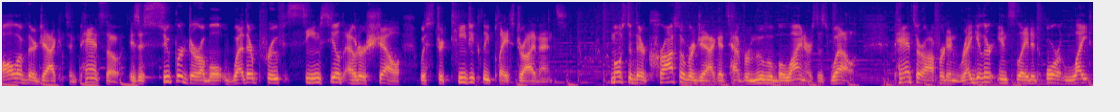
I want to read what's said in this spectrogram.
all of their jackets and pants, though, is a super durable, weatherproof, seam-sealed outer shell with strategically placed dry vents. Most of their crossover jackets have removable liners as well. Pants are offered in regular insulated or light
